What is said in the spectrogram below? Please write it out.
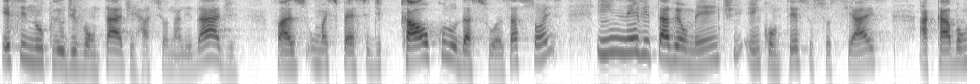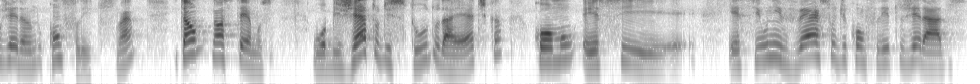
Esse núcleo de vontade e racionalidade faz uma espécie de cálculo das suas ações e, inevitavelmente, em contextos sociais, acabam gerando conflitos. Né? Então, nós temos o objeto de estudo da ética como esse, esse universo de conflitos gerados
